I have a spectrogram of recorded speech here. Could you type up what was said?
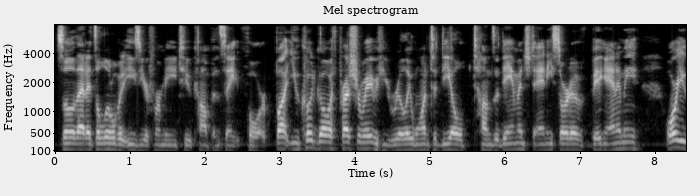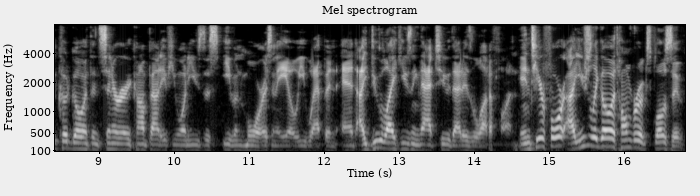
so that it's a little bit easier for me to compensate for. But you could go with Pressure Wave if you really want to deal tons of damage to any sort of big enemy, or you could go with Incendiary Compound if you want to use this even more as an AoE weapon, and I do like using that too, that is a lot of fun. In Tier 4, I usually go with Homebrew Explosive,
